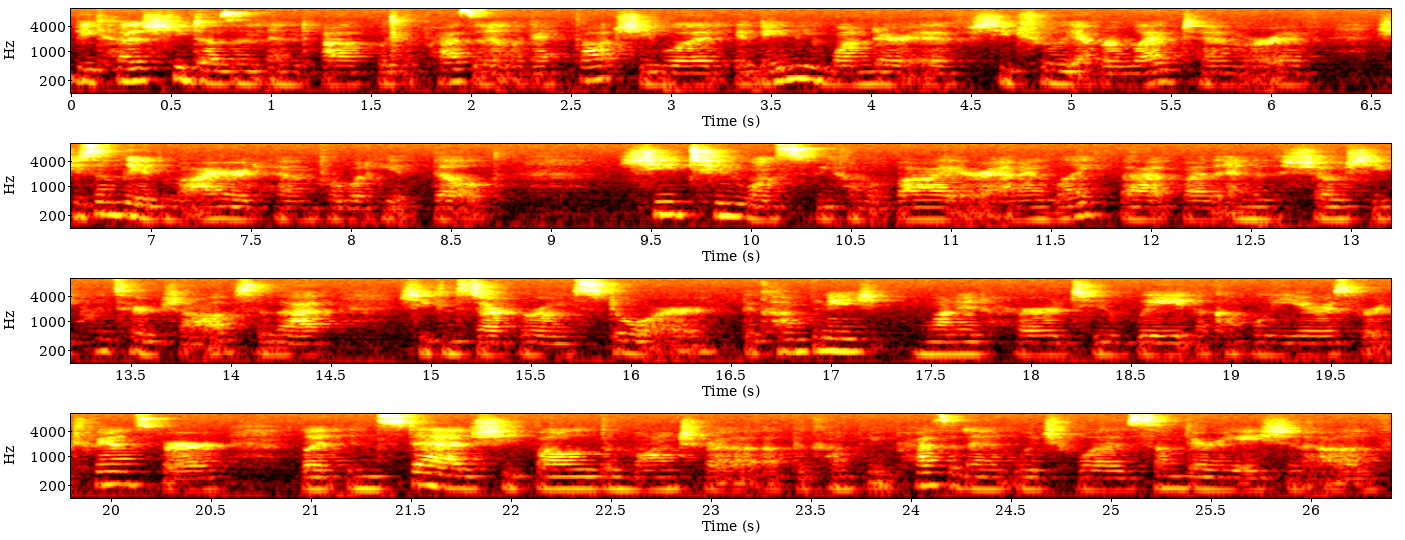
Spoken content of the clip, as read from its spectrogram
Because she doesn't end up with the president like I thought she would, it made me wonder if she truly ever liked him or if she simply admired him for what he had built. She too wants to become a buyer, and I like that by the end of the show she quits her job so that she can start her own store. The company wanted her to wait a couple years for a transfer, but instead she followed the mantra of the company president, which was some variation of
